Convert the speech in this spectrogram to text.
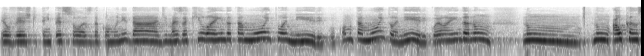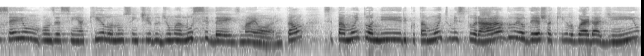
eu vejo que tem pessoas da comunidade, mas aquilo ainda está muito onírico. Como está muito onírico, eu ainda não, não, não alcancei, um, vamos dizer assim, aquilo num sentido de uma lucidez maior. Então, se está muito onírico, está muito misturado, eu deixo aquilo guardadinho,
